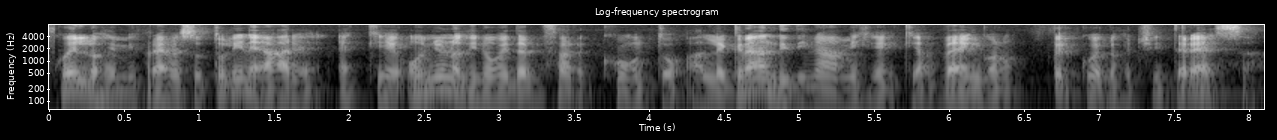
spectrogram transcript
Quello che mi preme sottolineare è che ognuno di noi deve fare conto alle grandi dinamiche che avvengono per quello che ci interessa,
